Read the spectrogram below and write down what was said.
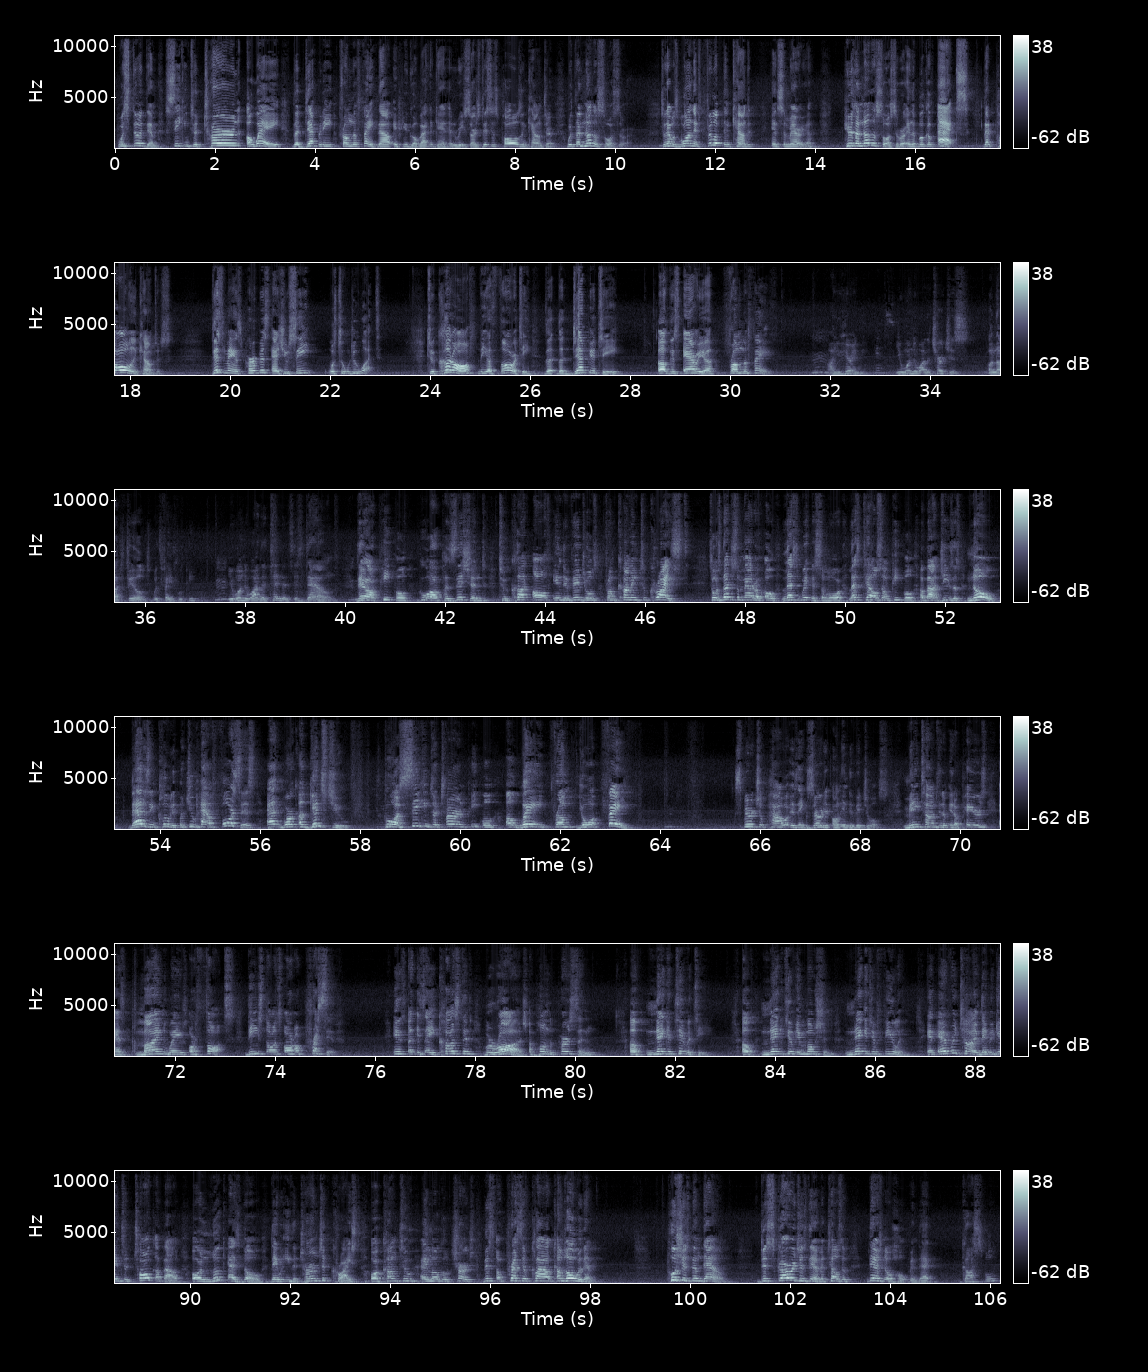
withstood them, seeking to turn away the deputy from the faith. Now, if you go back again and research, this is Paul's encounter with another sorcerer. So there was one that Philip encountered in Samaria. Here's another sorcerer in the book of Acts that Paul encounters. This man's purpose, as you see, was to do what? To cut off the authority, the, the deputy of this area from the faith. Mm. Are you hearing me? Yes. You wonder why the churches are not filled with faithful people. Mm. You wonder why the attendance is down. There are people who are positioned to cut off individuals from coming to Christ. So it's not just a matter of, oh, let's witness some more, let's tell some people about Jesus. No, that is included, but you have forces at work against you who are seeking to turn people away from your faith. Spiritual power is exerted on individuals. Many times it, it appears as mind waves or thoughts. These thoughts are oppressive. It's a, it's a constant barrage upon the person of negativity, of negative emotion, negative feeling, and every time they begin to talk about or look as though they would either turn to Christ or come to a local church, this oppressive cloud comes over them, pushes them down, discourages them, and tells them there's no hope in that gospel.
